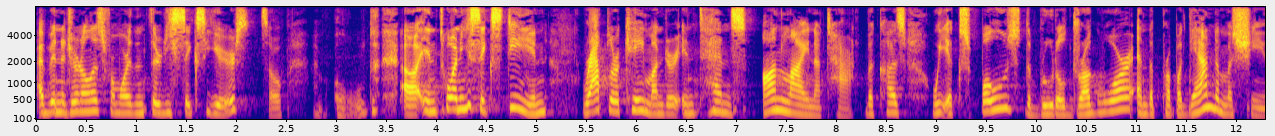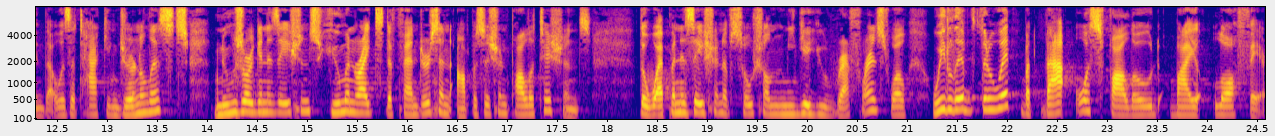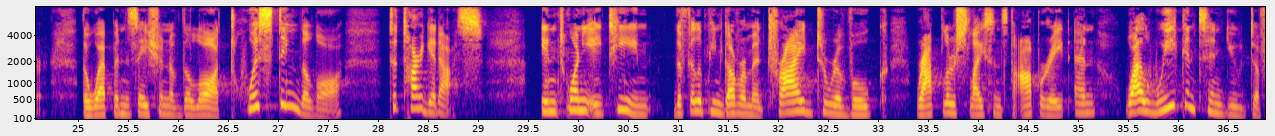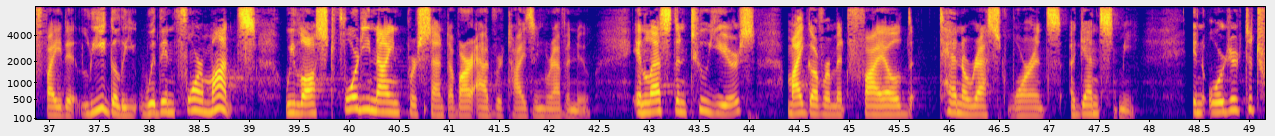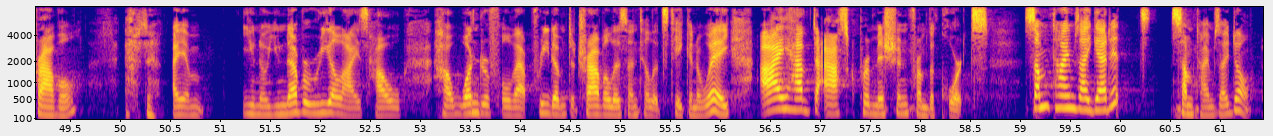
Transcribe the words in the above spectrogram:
I've been a journalist for more than 36 years, so I'm old. Uh, in 2016, Rappler came under intense online attack because we exposed the brutal drug war and the propaganda machine that was attacking journalists, news organizations, human rights defenders, and opposition politicians. The weaponization of social media you referenced, well, we lived through it, but that was followed by lawfare. The weaponization of the law, twisting the law to target us in 2018, the Philippine government tried to revoke Rappler's license to operate. And while we continued to fight it legally, within four months, we lost 49% of our advertising revenue. In less than two years, my government filed 10 arrest warrants against me. In order to travel, I am you know you never realize how how wonderful that freedom to travel is until it's taken away i have to ask permission from the courts Sometimes I get it, sometimes I don't.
